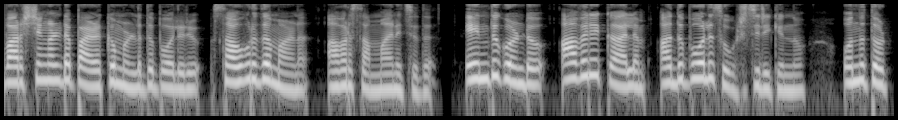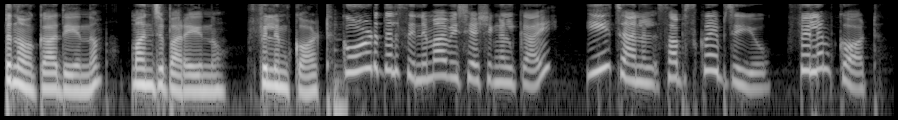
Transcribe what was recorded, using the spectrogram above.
വർഷങ്ങളുടെ പഴക്കമുള്ളതുപോലൊരു സൗഹൃദമാണ് അവർ സമ്മാനിച്ചത്. എന്തുകൊണ്ടോ അവരെ കാലം അതുപോലെ സൂക്ഷിച്ചിരിക്കുന്നു. ഒന്ന് തൊട്ടുനോക്കാതെയെന്നും മഞ്ജു പറയുന്നു. Film court. കൂടുതൽ സിനിമാ വിശേഷങ്ങൾക്കായി ഈ ചാനൽ സബ്സ്ക്രൈബ് ചെയ്യൂ. ഫിലിം കോട്ട്.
